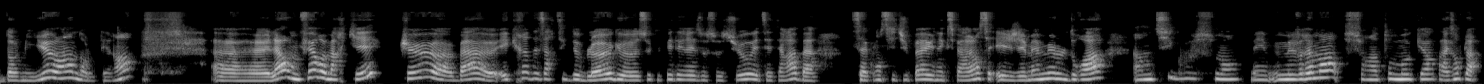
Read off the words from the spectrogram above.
dans le milieu, hein, dans le terrain. Là, on me fait remarquer que euh, bah, euh, écrire des articles de blog, euh, s'occuper des réseaux sociaux, etc., bah, ça constitue pas une expérience. Et j'ai même eu le droit à un petit gloussement, mais, mais vraiment sur un ton moqueur, par exemple, là.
